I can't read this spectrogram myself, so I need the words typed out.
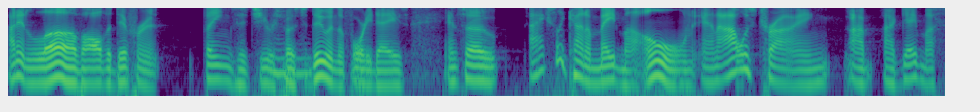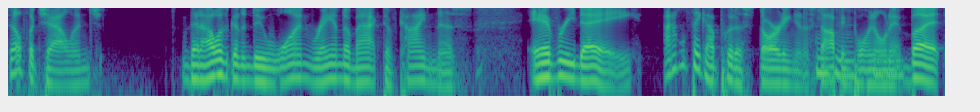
I didn't love all the different things that you were supposed to Mhm. do in the forty days, and so I actually kind of made my own. And I was trying. I I gave myself a challenge that I was going to do one random act of kindness every day. I don't think I put a starting and a stopping Mhm, point on it, but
